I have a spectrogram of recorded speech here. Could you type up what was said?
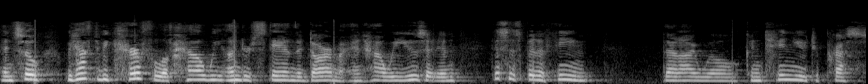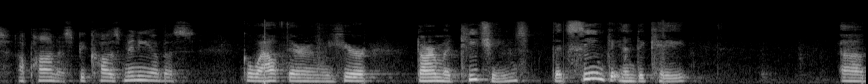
And so we have to be careful of how we understand the Dharma and how we use it. And this has been a theme that I will continue to press upon us because many of us go out there and we hear Dharma teachings that seem to indicate uh,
